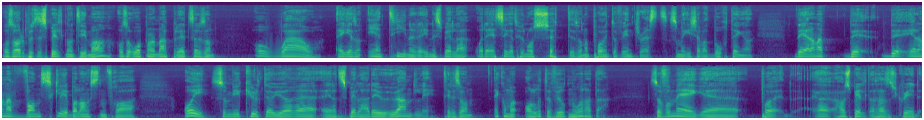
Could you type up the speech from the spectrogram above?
Og så har du plutselig spilt noen timer, og så åpner du mappet ditt, så er det sånn Å, wow. Jeg er sånn en tiendedel inn i spillet, og det er sikkert 170 sånne point of interest som jeg ikke har vært borte engang. Det er denne, det, det er denne vanskelige balansen fra Oi, så mye kult det å gjøre i dette spillet her. Det er jo uendelig. Til sånn Jeg kommer aldri til å få gjort noe av dette. Så for meg eh, på, Jeg har spilt Assassin's Creed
